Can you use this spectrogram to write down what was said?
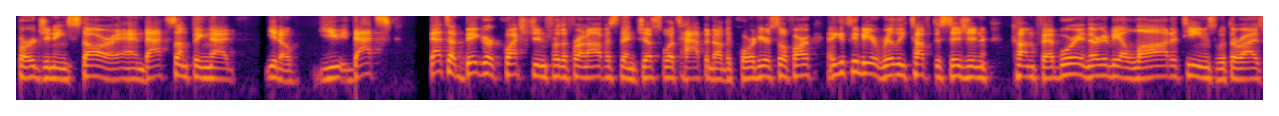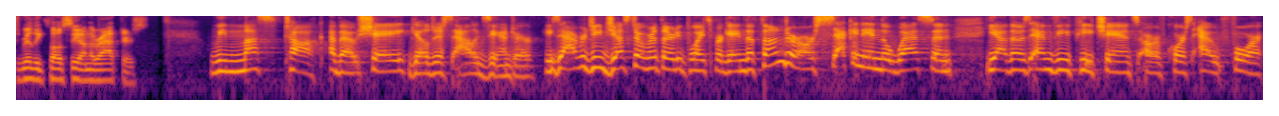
burgeoning star. And that's something that, you know, you that's that's a bigger question for the front office than just what's happened on the court here so far. I think it's going to be a really tough decision come February, and there are going to be a lot of teams with their eyes really closely on the Raptors we must talk about Shai Gilgeous-Alexander. He's averaging just over 30 points per game. The Thunder are second in the West, and yeah, those MVP chants are, of course, out for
